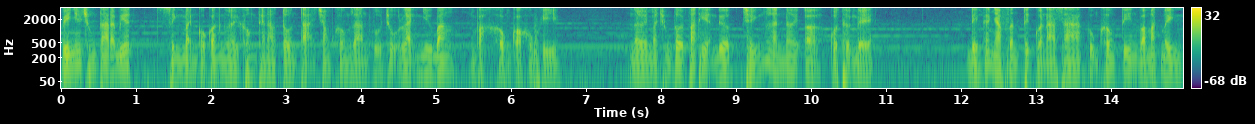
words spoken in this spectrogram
Vì như chúng ta đã biết, sinh mệnh của con người không thể nào tồn tại trong không gian vũ trụ lạnh như băng và không có không khí. Nơi mà chúng tôi phát hiện được chính là nơi ở của Thượng Đế. Đến các nhà phân tích của NASA cũng không tin vào mắt mình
